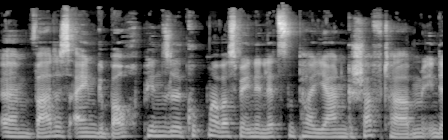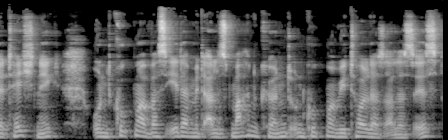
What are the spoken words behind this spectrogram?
ja. ähm, war das ein Gebauchpinsel, guck mal, was wir in den letzten paar Jahren geschafft haben in der Technik und guck mal, was ihr damit alles machen könnt und guck mal, wie toll das alles ist.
